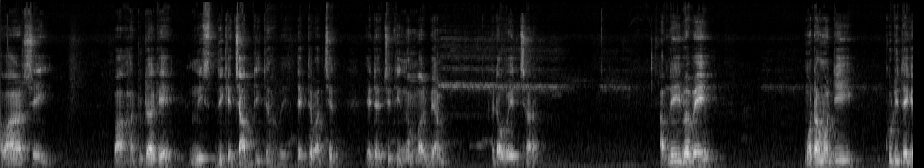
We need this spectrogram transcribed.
আবার সেই পা হাঁটুটাকে নিচ দিকে চাপ দিতে হবে। দেখতে পাচ্ছেন, এটা হচ্ছে তিন নম্বর ব্যায়াম, এটা ওয়েট ছাড়া। আপনি এইভাবে মোটামুটি কুড়ি থেকে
